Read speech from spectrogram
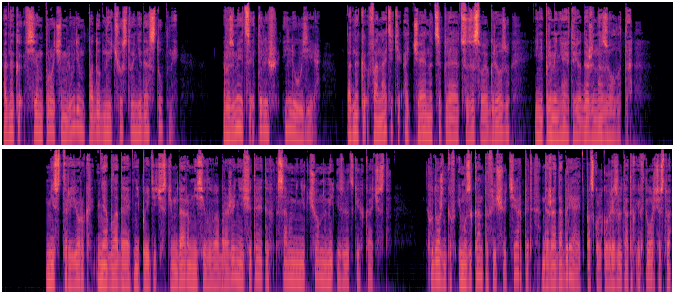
Однако всем прочим людям подобные чувства недоступны — Разумеется, это лишь иллюзия. Однако фанатики отчаянно цепляются за свою грезу и не променяют ее даже на золото. Мистер Йорк не обладает ни поэтическим даром, ни силой воображения и считает их самыми никчемными из людских качеств. Художников и музыкантов еще терпит, даже одобряет, поскольку в результатах их творчества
